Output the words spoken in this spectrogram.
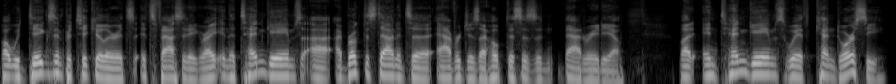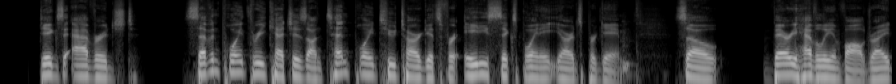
But with Diggs in particular, it's it's fascinating, right? In the ten games, uh, I broke this down into averages. I hope this isn't bad radio, but in ten games with Ken Dorsey, Diggs averaged 7.3 catches on 10.2 targets for 86.8 yards per game. So very heavily involved, right?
